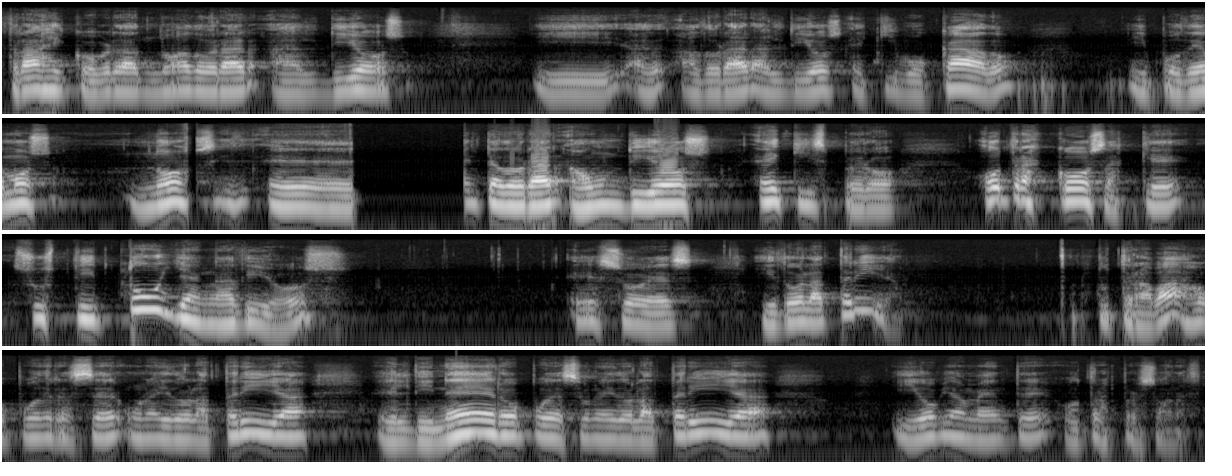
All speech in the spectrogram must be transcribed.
trágico, ¿verdad? No adorar al Dios y adorar al Dios equivocado. Y podemos no eh, adorar a un Dios X, pero otras cosas que sustituyan a Dios, eso es idolatría. Tu trabajo puede ser una idolatría, el dinero puede ser una idolatría y obviamente otras personas.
